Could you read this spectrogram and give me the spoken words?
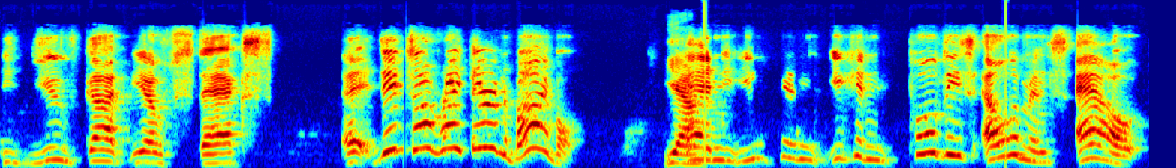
you've got you know sex. It's all right there in the Bible. Yeah, and you can you can pull these elements out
